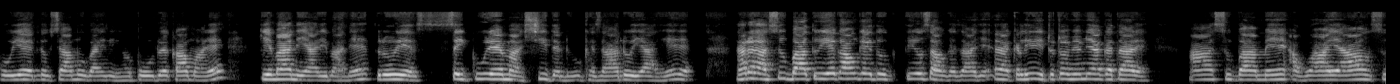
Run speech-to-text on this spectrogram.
ကိုယ်ရဲ့လှုပ်ရှားမှုပိုင်းတွေရောပိုအတွက်ကောင်းပါတယ် ပြင်ပနေရာတွေမှာလည်းသူတို့ရဲ့စိတ်ကူးထဲမှာရှိတယ်လို့ကစားလို့ရတယ်တဲ့နောက်တစ်ခါစူပါသူရဲကောင်းကဲ့သို့တရုပ်ဆောင်ကစားခြင်းအဲ့ဒါကလေးတွေတော်တော်များများကစားတယ်အာစူပါမန်အဝါရောင်စူ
